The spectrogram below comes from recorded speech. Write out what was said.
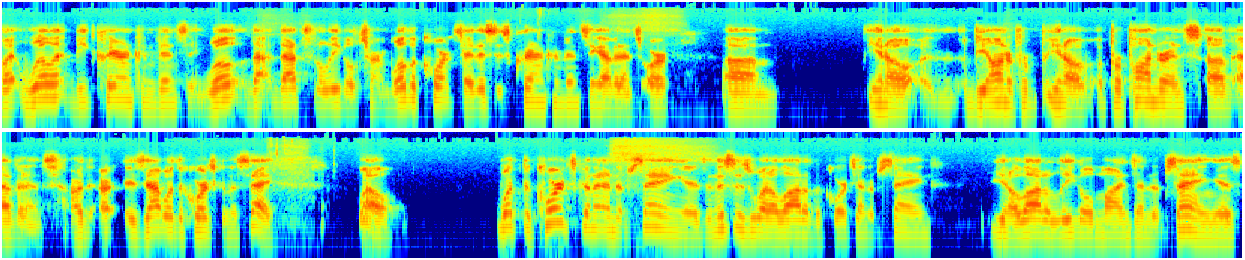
but will it be clear and convincing? Will that that's the legal term. Will the court say this is clear and convincing evidence or um, you know, beyond a you know a preponderance of evidence. Are, are is that what the court's going to say? Well, what the court's going to end up saying is, and this is what a lot of the courts end up saying, you know, a lot of legal minds end up saying is,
